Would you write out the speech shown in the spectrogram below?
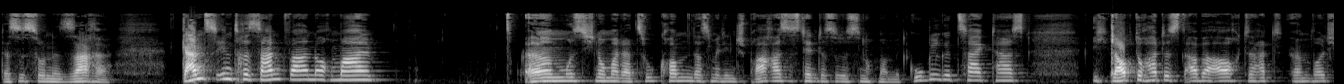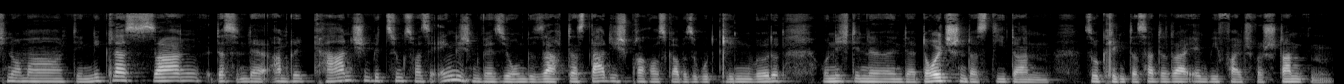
Das ist so eine Sache. Ganz interessant war nochmal, ähm, muss ich nochmal dazu kommen, dass mit den Sprachassistenten, dass du das nochmal mit Google gezeigt hast. Ich glaube, du hattest aber auch, da hat, ähm, wollte ich nochmal den Niklas sagen, dass in der amerikanischen bzw. englischen Version gesagt, dass da die Sprachausgabe so gut klingen würde und nicht in der, in der deutschen, dass die dann so klingt. Das hat er da irgendwie falsch verstanden.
